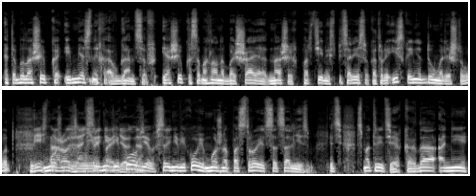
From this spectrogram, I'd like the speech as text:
это была ошибка и местных афганцев, и ошибка, самое главное, большая наших партийных специалистов, которые искренне думали, что вот Весь можно, народ за ними в Средневековье, пойдет, да? в Средневековье можно построить социализм. Ведь, смотрите, смотрите, когда они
